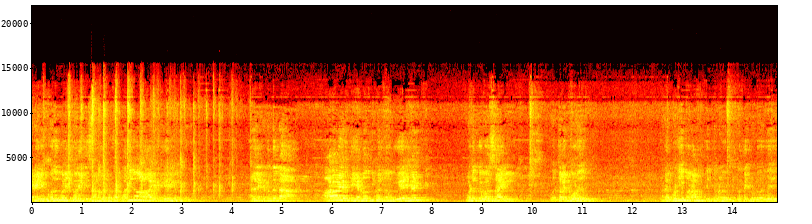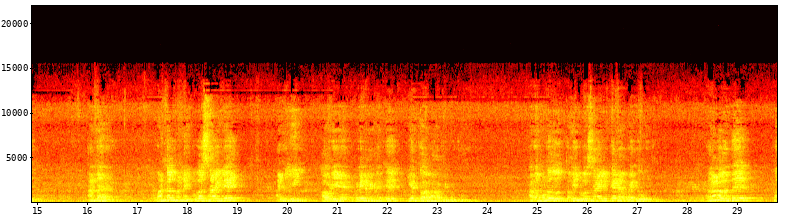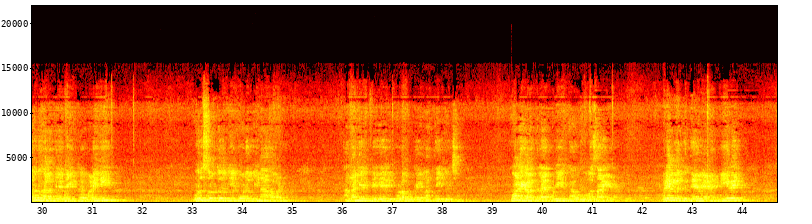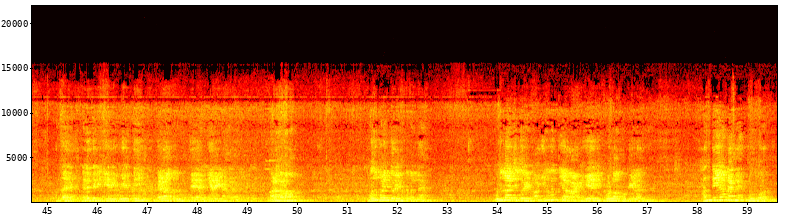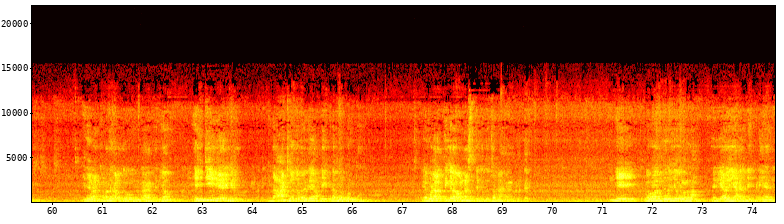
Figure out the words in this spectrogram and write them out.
எனக்கு பொதுப்பணித்துறைக்கு சம்மந்தப்பட்ட பதினாலாயிரம் ஏரிகள் இருக்குது அதில் கிட்டத்தட்ட ஆறாயிரத்தி இருநூத்தி பதினோரு ஏரிகள் முழுக்க விவசாயிகள் ஒத்துழைப்போடு அந்த குடி மராமத்து திட்டம் என்ற ஒரு திட்டத்தை கொண்டு வந்து அந்த வண்டல் மண்ணை விவசாயிகளே அள்ளி அவருடைய விளைநிலங்களுக்கு இயற்கை வரமாக பயன்படுத்தினாங்க அந்த முழு தொகை விவசாயிகளுக்கே நாங்கள் பயந்து கொடுத்தோம். அதனால் வந்து மறுகாலத்தில் பெய்கின்ற மழை நீர் ஒரு சொட்டு நீர் கூட வீணாகாமல் அங்கங்கே இருக்கிற ஏரி குளம் குட்டையெல்லாம் தேக்கி வச்சோம். கோடை காலத்தில் குடியிருக்காகவும் விவசாய விளைவுகளுக்கு தேவையான நீரை அந்த நிலத்தடி நீரை உயர்த்தி வேளாண் பெருக்கும் தே நீரை நாங்கள் வழங்கணும். பொதுப்பணித்துறை மட்டுமல்ல உள்ளாட்சித்துறை மூலம் இருபத்தி ஆறாயிரம் ஏரி குளம் குட்டையெல்லாம் இருக்குது. அங்கேயும் நாங்கள் தூர்வாரோம் இதெல்லாம் கடந்த காலத்தில் ஒரு நன்றாக தெரியும். எஞ்சிய ஏறிக்கணும். இந்த ஆட்சி வந்த பிறகு அப்படியே கிடப்பில் போயிட்டாங்க என் கூட அத்திக்கிற ஓனர்ஸ் திட்டத்தை சொன்னாங்க. இங்கே விவரம் தெரிஞ்சவர்கள் தான். தெரியாத யாருமே கிடையாது.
